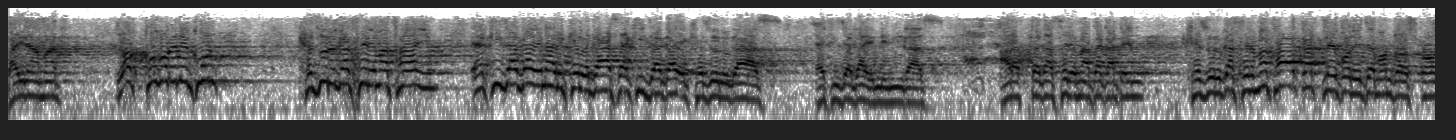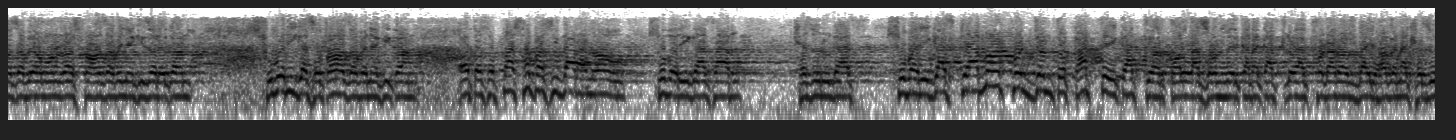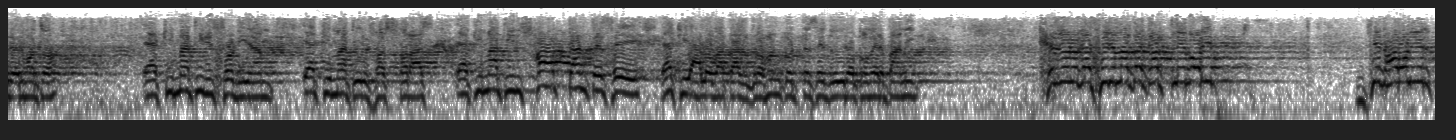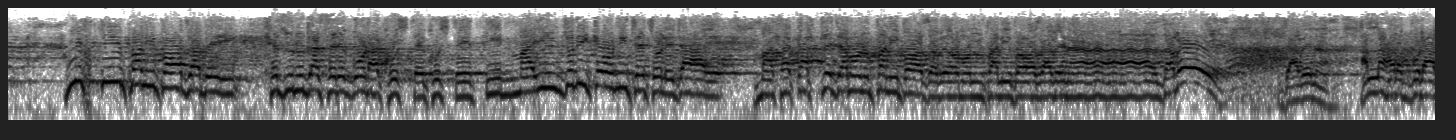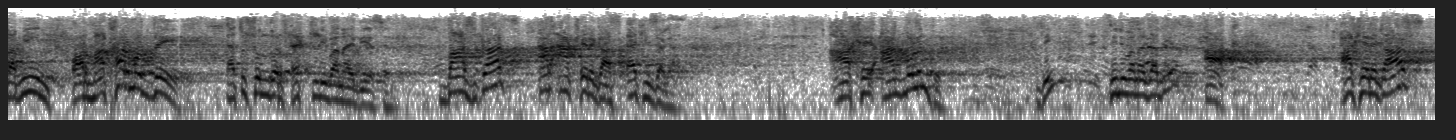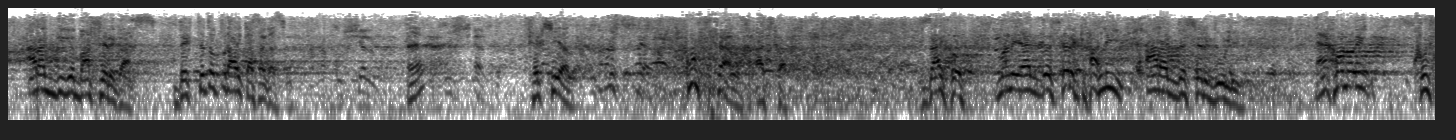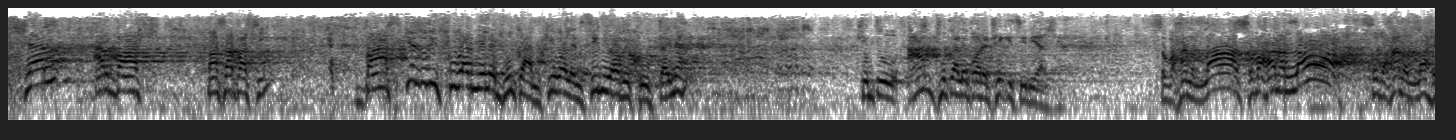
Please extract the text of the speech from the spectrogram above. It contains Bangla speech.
ভাইরা আমার, লক্ষ্য করে দেখুন, খেজুর গাছের মাথায় একই জায়গায় নারকেল গাছ, একই জায়গায় খেজুর গাছ, একই জায়গায় নিম গাছ। আর একটা গাছের মাথা কাটেন, খেজুর গাছের মাথা কাটলে পরে যেমন রস পাওয়া যাবে, অমন রস পাওয়া যাবে নাকি জোরে কন? সুবরি গাছে পাওয়া যাবে নাকি কন? অথচ পাশাপাশি দাঁড়ানো সুবরি গাছ আর খেজুর গাছ। সুপারি গাছকে কেমন পর্যন্ত কাটতে কাটতে আর কল্লা জন্মের কাটা কাটলো এক ফোঁটা রস বাইর হবে না খেজুরের মতো। একই মাটির সোডিয়াম, একই মাটির ফসফরাস, একই মাটির সব টানতেছে, একই আলো বাতাস গ্রহণ করতেছে দুই রকমের পানি। খেজুর গাছের মাথা কাটলে গরিব যে ধরনের মিষ্টি পানি পাওয়া যাবে, খেজুর গাছের গোড়া খুঁজতে খুঁজতে তিন মাইল যদি কেউ নিচে চলে যায়, মাথা কাটলে যেমন পানি পাওয়া যাবে, অমন পানি পাওয়া যাবে না। যাবে? যাবে না। আল্লাহ রব্বুল আলমিন ওর মাথার মধ্যে এত সুন্দর ফ্যাক্টরি বানাই দিয়েছেন বাঁশ গাছ আর আখের গাছ একই জায়গায়। আখে আখ বলেন তো? জি? চিনি বানা যাবে আখ। আখের গাছ আর একদিকে বাঁশের গাছ। দেখতে তো প্রায় কাছাকাছি। হ্যাঁ? খেকশিয়াল কুশাল আচ্ছা। যাই হোক মানে এক দেশের গালি আর এক দেশের গুলি। এখন ওই খুশাল আর বাঁশ পাশাপাশি বাঁশকে যদি সুগার মিলে ঢুকান, কি বলেন? চিনি হবে খুব, তাই না? কিন্তু আখ ঢুকালে পরে ঠিকই চিনি আসে সুবাহান আল্লাহ সুবাহান আল্লাহ সুবাহান আল্লাহ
